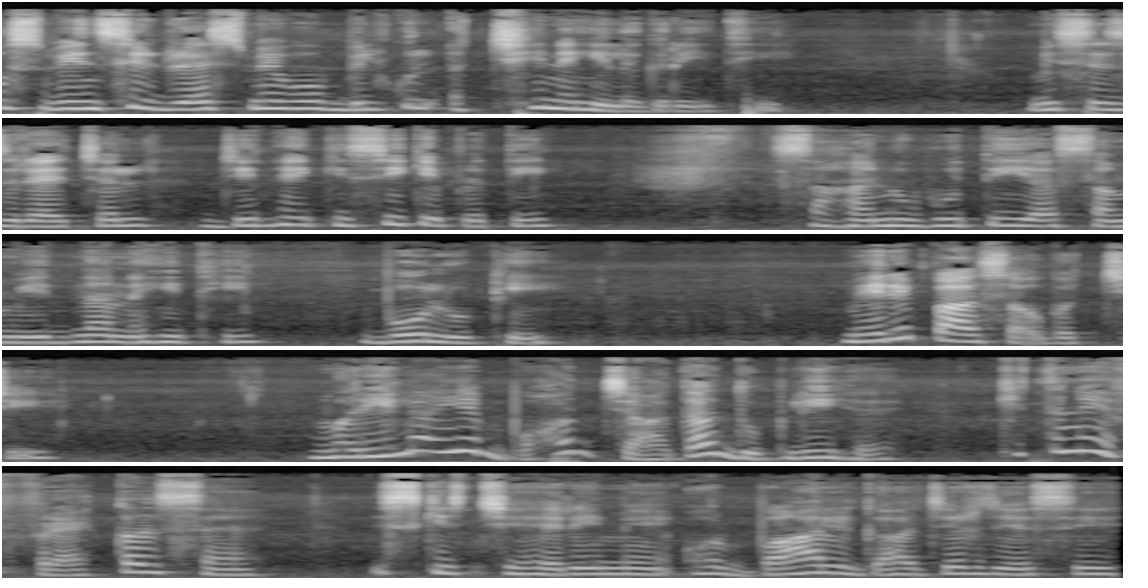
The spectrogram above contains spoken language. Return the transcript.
उस विंसी ड्रेस में वो बिल्कुल अच्छी नहीं लग रही थी। मिसेस रैचल, जिन्हें किसी के प्रति सहानुभूति या संवेदना नहीं थी, बोल उठी, मेरे पास आओ बच्ची। मरीला, ये बहुत ज़्यादा दुबली है। कितने फ्रैकल्स हैं इसके चेहरे में और बाल गाजर जैसे।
